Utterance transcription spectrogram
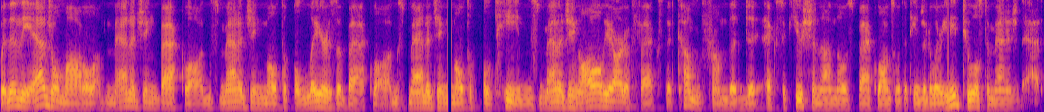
within the agile model of managing backlogs, managing multiple layers of backlogs, managing multiple teams, managing all the artifacts that come from the de- execution on those backlogs, what the teams are delivering, you need tools to manage that.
